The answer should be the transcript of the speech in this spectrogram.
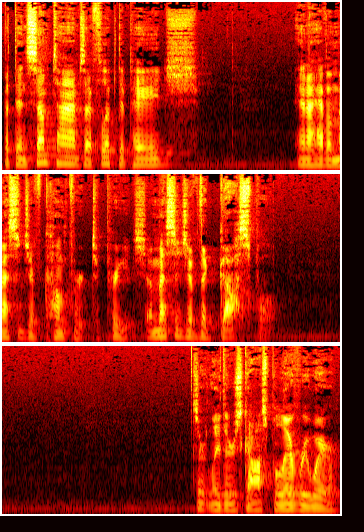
but then sometimes I flip the page and I have a message of comfort to preach, a message of the gospel. Certainly, there's gospel everywhere.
